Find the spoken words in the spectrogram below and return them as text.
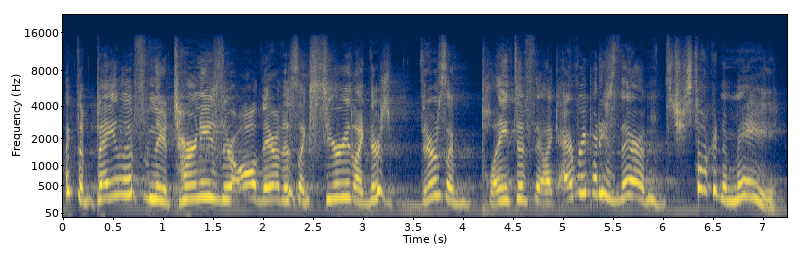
like the bailiff and the attorneys, they're all there. There's like serious, like there's there's a plaintiff there. Like everybody's there. She's talking to me.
